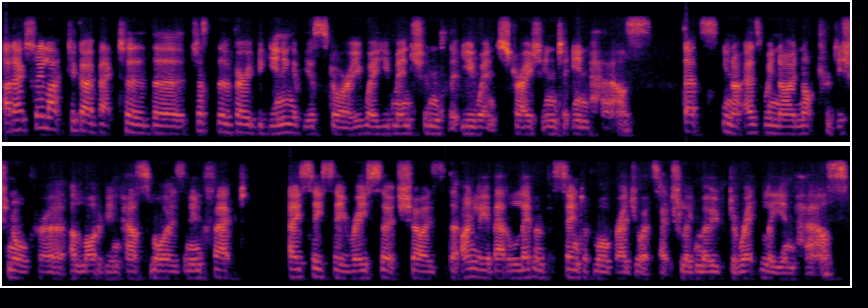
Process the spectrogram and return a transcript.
I'd actually like to go back to the just the very beginning of your story where you mentioned that you went straight into in-house that's, you know, as we know, not traditional for a, a lot of in house lawyers. And in fact, ACC research shows that only about 11% of law graduates actually move directly in house.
